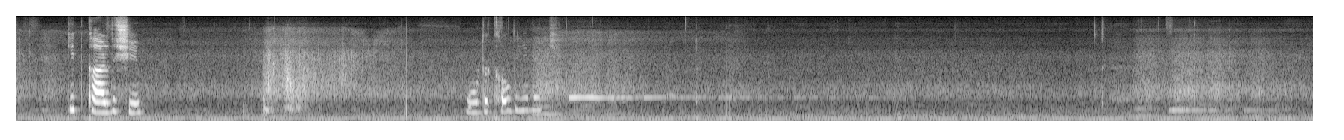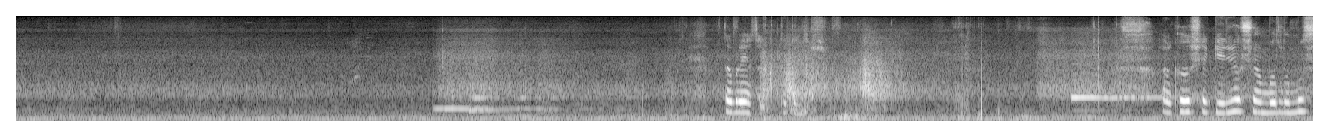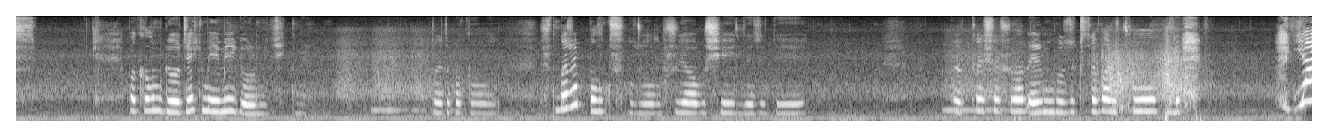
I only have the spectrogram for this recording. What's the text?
Git kardeşim. Orada kaldı yemek. Da buraya takıp takılır. Arkadaşlar geliyor şu an balığımız. Bakalım görecek mi yemeği görmeyecek mi? Hadi bakalım. Şunlar hep balık salıyorum şu ya bu şeyleri de. Arkadaşlar şu an elim gözükse var ya çok bile. Ya!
